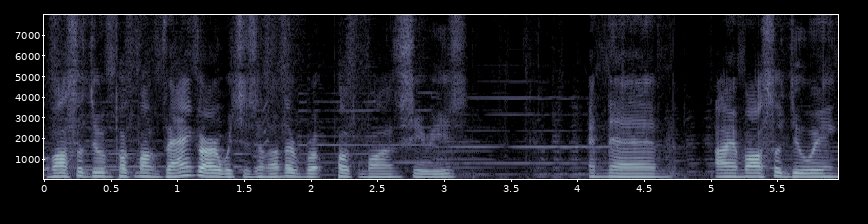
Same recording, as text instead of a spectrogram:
I'm also doing Pokemon Vanguard, which is another Pokemon series. And then I'm also doing.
